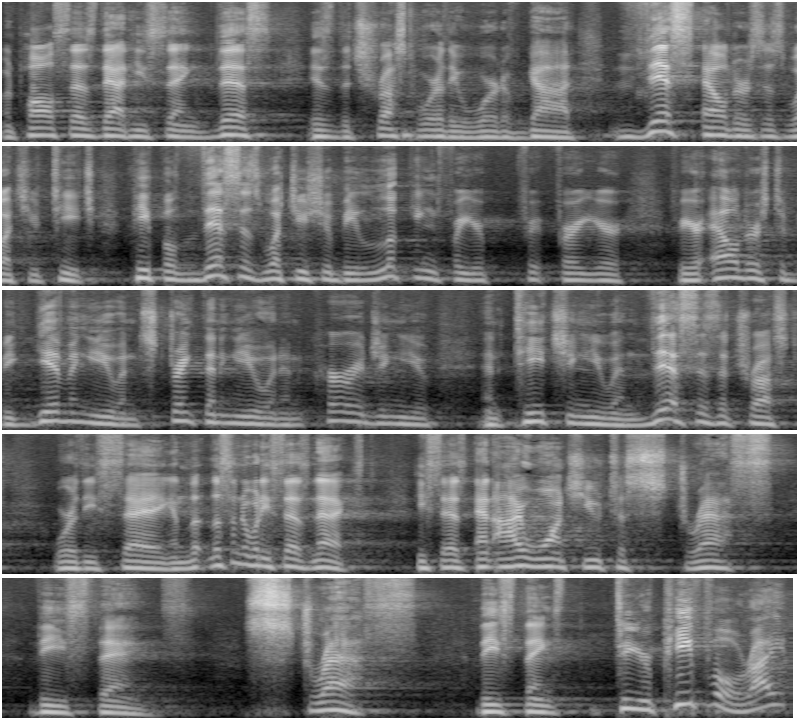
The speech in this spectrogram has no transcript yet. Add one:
When Paul says that, he's saying, This is the trustworthy word of God. This, elders, is what you teach. People, this is what you should be looking for your, for, for your for your elders to be giving you and strengthening you and encouraging you and teaching you. And this is a trustworthy saying. And listen to what he says next. He says, And I want you to stress these things. Stress these things to your people, right?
